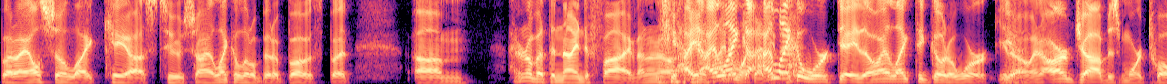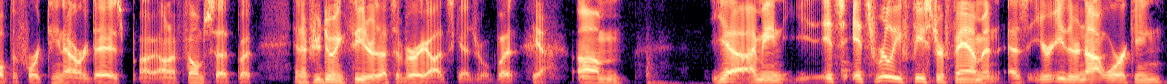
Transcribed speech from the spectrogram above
but I also like chaos too. So I like a little bit of both. But um, I don't know about the nine to five. I don't know. Yeah, I I, I, don't like I either. like a work day though. I like to go to work. You Yeah. know, and our job is more twelve to fourteen hour days uh, on a film set. But and if you're doing theater, that's a very odd schedule. But yeah, yeah, I mean, it's it's really feast or famine. As you're either not working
